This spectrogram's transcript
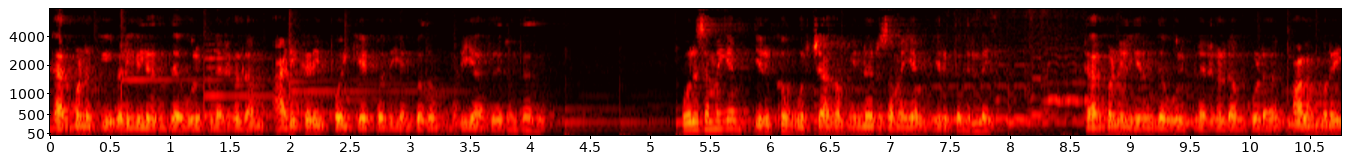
டர்பனுக்கு வெளியில் இருந்த உறுப்பினர்களிடம் அடிக்கடி போய் கேட்பது என்பதும் முடியாது இருந்தது. ஒரு சமயம் இருக்கும் உற்சாகம் இன்னொரு சமயம் இருப்பதில்லை. டர்பனில் இருந்த உறுப்பினர்களிடம் கூட பலமுறை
